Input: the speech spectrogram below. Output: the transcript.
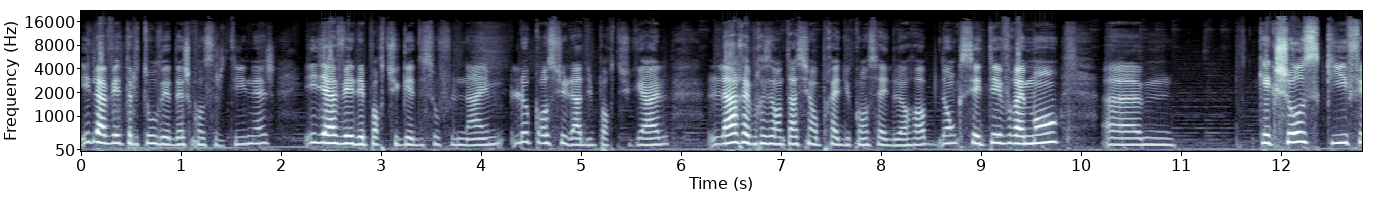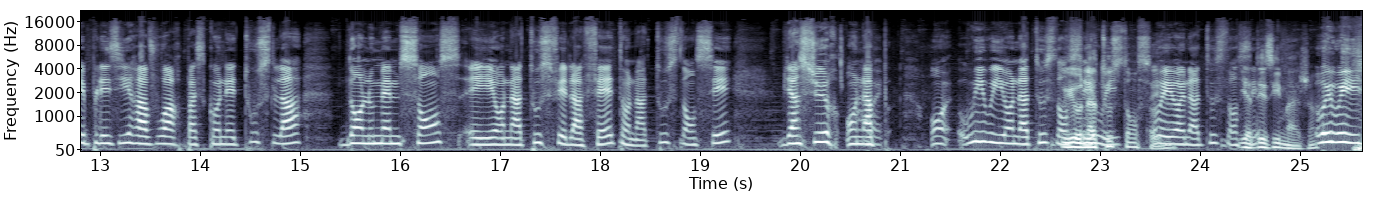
il y avait Tertúlia das Concertinas, il y avait les Portugais de Soufflenheim, le consulat du Portugal, la représentation auprès du Conseil de l'Europe. Donc c'était vraiment euh, quelque chose qui fait plaisir à voir parce qu'on est tous là dans le même sens et on a tous fait la fête, on a tous dansé. Bien sûr, on Ah a... ouais. on- oui, oui, on a tous dansé. Oui, on a tous dansé. Oui, on a tous dansé. Il y a des images. hein. Oui, oui,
